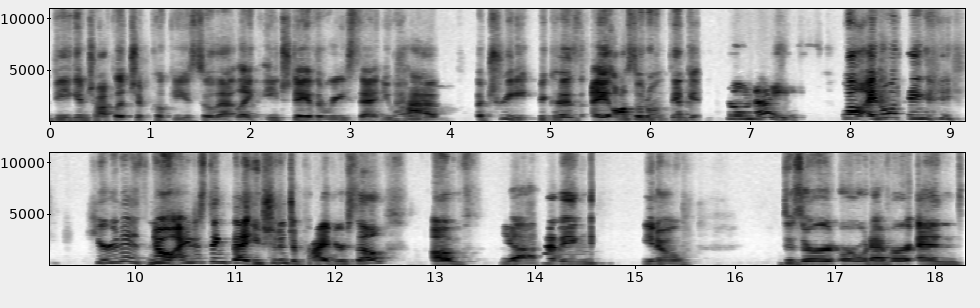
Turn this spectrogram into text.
vegan chocolate chip cookies so that like each day of the reset you have oh. a treat because I also don't think it's so nice. Well, I don't think here it is. No, I just think that you shouldn't deprive yourself of yeah having, you know, dessert or whatever and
